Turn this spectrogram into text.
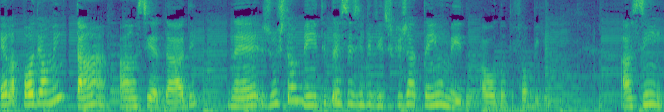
ela pode aumentar a ansiedade, né, justamente desses indivíduos que já têm o medo à odontofobia. Assim,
